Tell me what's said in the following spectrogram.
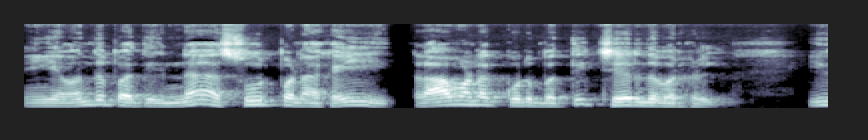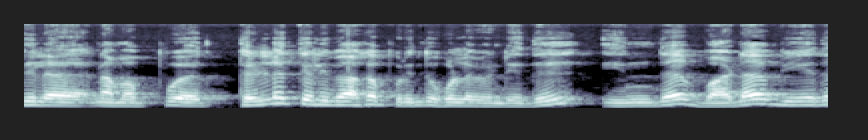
நீங்கள் வந்து பார்த்திங்கன்னா சூர்பனகை ராவண குடும்பத்தைச் சேர்ந்தவர்கள். இதில் நம்ம பு தெள்ள தெளிவாக புரிந்து கொள்ள வேண்டியது இந்த வட வேத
